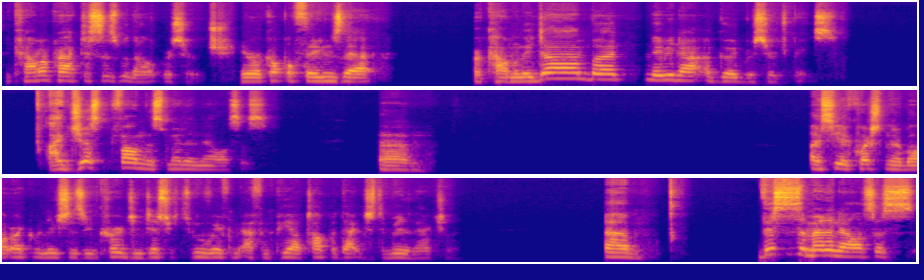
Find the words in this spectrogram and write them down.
to common practices without research. Here are a couple things that are commonly done, but maybe not a good research base. I just found this meta-analysis. Um, I see a question there about recommendations encouraging districts to move away from F&P. I'll talk about that in just a minute, actually. Um, this is a meta-analysis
